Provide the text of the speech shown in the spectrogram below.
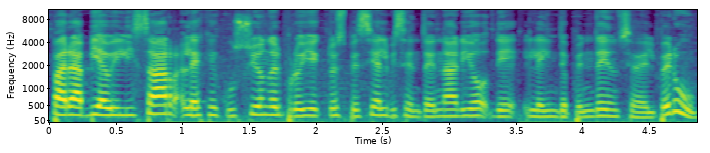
para viabilizar la ejecución del proyecto especial bicentenario de la independencia del Perú.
